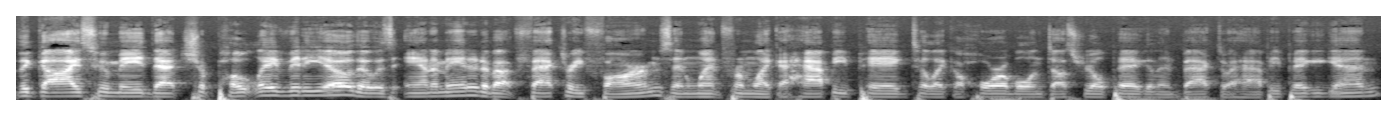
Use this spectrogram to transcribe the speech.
the guys who made that Chipotle video that was animated about factory farms and went from like a happy pig to like a horrible industrial pig and then back to a happy pig again.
